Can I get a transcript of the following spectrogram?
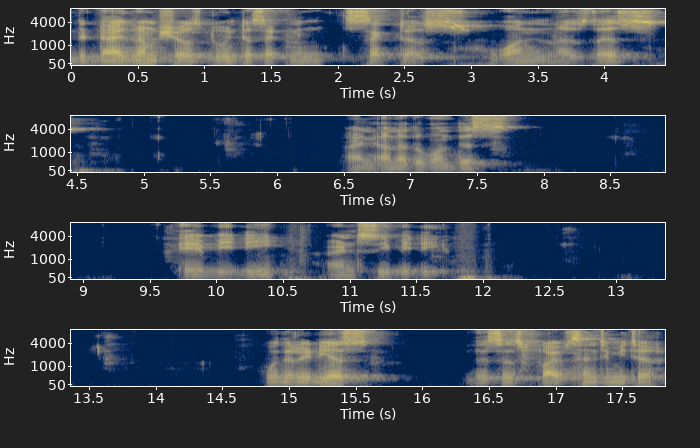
The diagram shows two intersecting sectors. One is this and another one this ABD and CBD. With the radius, this is 5 centimeter,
